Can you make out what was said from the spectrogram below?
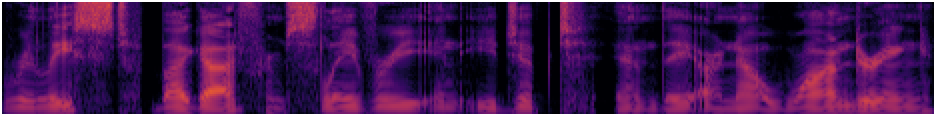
released by God from slavery in Egypt, and they are now wandering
